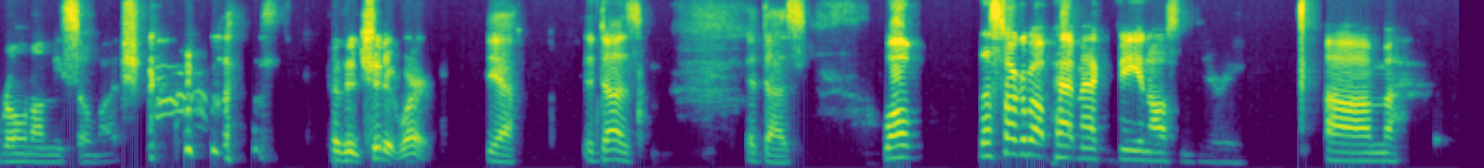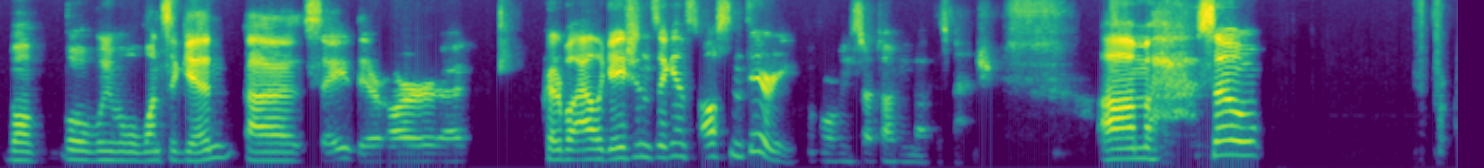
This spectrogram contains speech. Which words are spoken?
grown on me so much. Because it shouldn't work. Yeah, it does. It does. Well, let's talk about Pat McAfee and Austin Theory. Um, well, well, we will once again uh, say there are uh, credible allegations against Austin Theory before we start talking about this match. Um, so,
